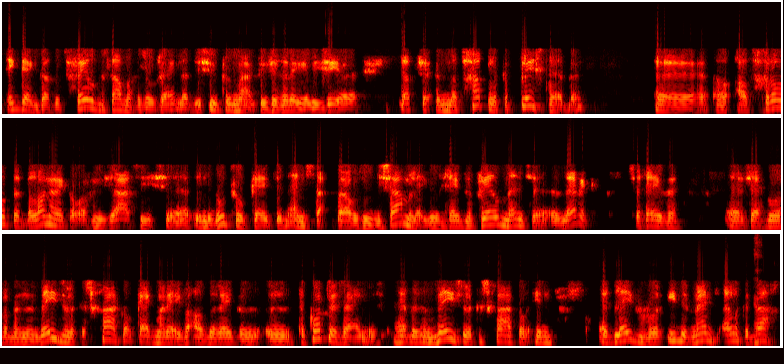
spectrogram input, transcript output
ik denk dat het veel verstandiger zou zijn dat die supermarkten zich realiseren dat ze een maatschappelijke plicht hebben uh, als grote belangrijke organisaties uh, in de voedselketen en trouwens in de samenleving, ze geven veel mensen werk. Ze geven, uh, ze worden een wezenlijke schakel. Kijk maar even als er even tekorten zijn. Dus ze hebben een wezenlijke schakel in het leven voor ieder mens elke dag.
